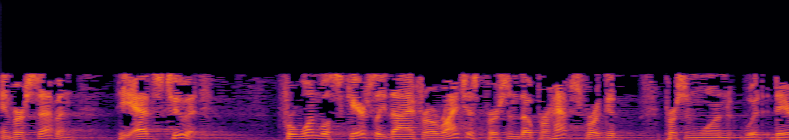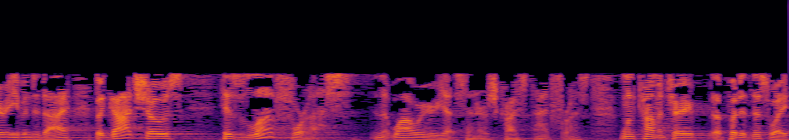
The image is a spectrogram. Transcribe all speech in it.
in verse 7. He adds to it For one will scarcely die for a righteous person, though perhaps for a good person one would dare even to die. But God shows his love for us, and that while we were yet sinners, Christ died for us. One commentary uh, put it this way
